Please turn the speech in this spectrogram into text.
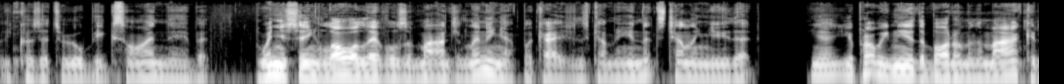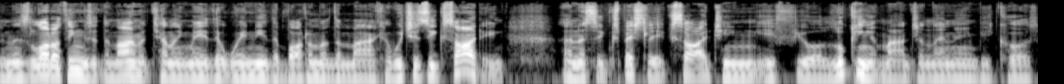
because it's a real big sign there. But when you're seeing lower levels of margin lending applications coming in, that's telling you that you know, you're probably near the bottom of the market. And there's a lot of things at the moment telling me that we're near the bottom of the market, which is exciting. And it's especially exciting if you're looking at margin lending because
